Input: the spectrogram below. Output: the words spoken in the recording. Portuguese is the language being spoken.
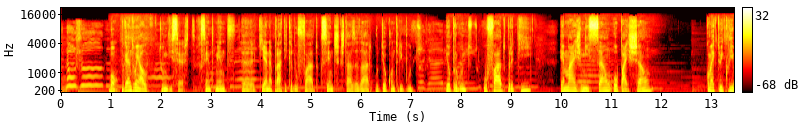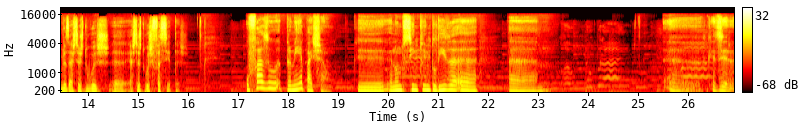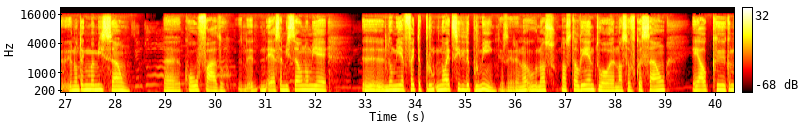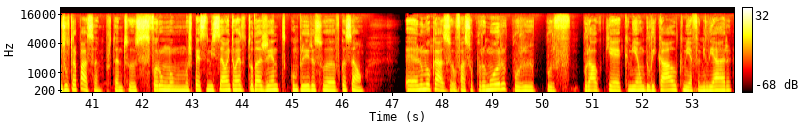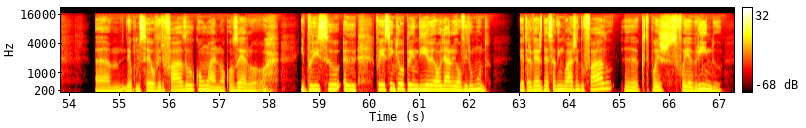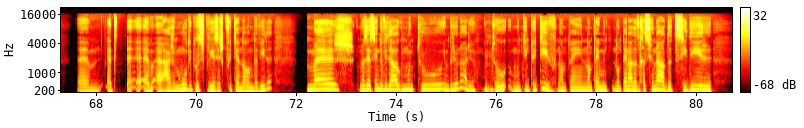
Não julgo. Bom, pegando em algo que tu me disseste recentemente, uh, que é na prática do fado que sentes que estás a dar o teu contributo, eu pergunto-te: o fado para ti é mais missão ou paixão? Como é que tu equilibras estas duas, uh, estas duas facetas? O fado, para mim, é paixão. Que eu não me sinto impelida a. a, a quer dizer, eu não tenho uma missão uh, com o fado. Essa missão não me é. Uh, não me é feita por, não é decidida por mim, quer dizer, o nosso, nosso talento ou a nossa vocação é algo que, que nos ultrapassa. Portanto, se for uma, uma espécie de missão, então é de toda a gente cumprir a sua vocação. Uh, no meu caso, eu faço por amor, por, por, por algo que, é, que me é umbilical, que me é familiar. Um, eu comecei a ouvir fado com um ano ou com zero, e por isso uh, foi assim que eu aprendi a olhar e a ouvir o mundo. Foi através dessa linguagem do fado uh, que depois se foi abrindo um, a, a, a, às múltiplas experiências que fui tendo ao longo da vida mas, mas é sem dúvida algo muito embrionário, muito, uhum. muito intuitivo, não tem, não, tem muito, não tem nada de racional, de decidir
